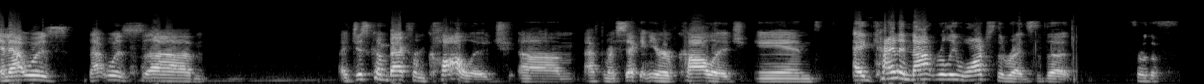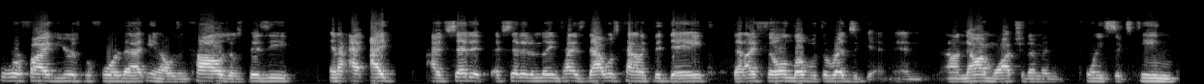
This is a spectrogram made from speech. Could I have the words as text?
And that was that was um, I just come back from college um, after my second year of college, and I kind of not really watched the Reds the for the four or five years before that. You know, I was in college, I was busy, and I, I I've said it I've said it a million times. That was kind of like the day that I fell in love with the Reds again, and uh, now I'm watching him in 2016,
